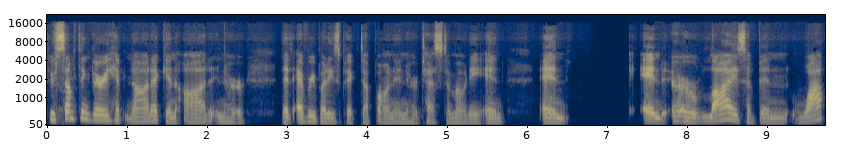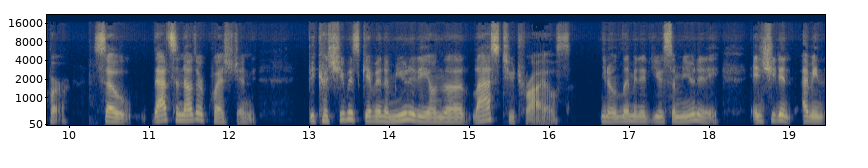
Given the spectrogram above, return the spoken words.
there's Yeah. something very hypnotic and odd in her that everybody's picked up on in her testimony, and and and her lies have been whopper. So that's another question. because she was given immunity on the last two trials, you know, limited use immunity. And she didn't, I mean,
